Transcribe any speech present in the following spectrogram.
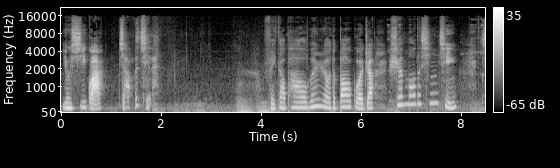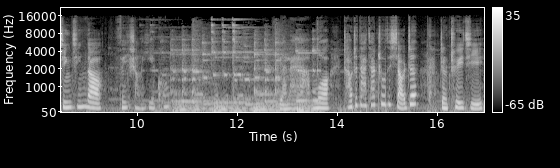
用吸管搅了起来。肥皂泡温柔的包裹着山猫的心情，轻轻的飞上了夜空。原来我，朝着大家住的小镇，正吹起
